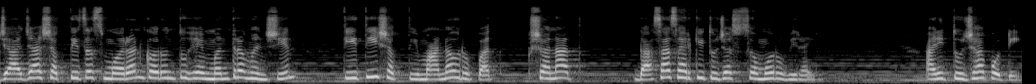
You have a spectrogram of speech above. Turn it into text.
ज्या ज्या शक्तीचं स्मरण करून तू हे मंत्र म्हणशील ती ती शक्ती मानव रूपात क्षणात दासासारखी तुझ्या समोर उभी राहील. आणि तुझ्या पोटी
